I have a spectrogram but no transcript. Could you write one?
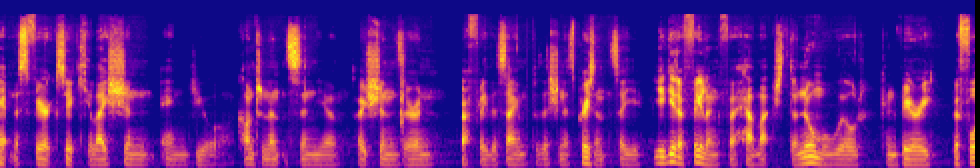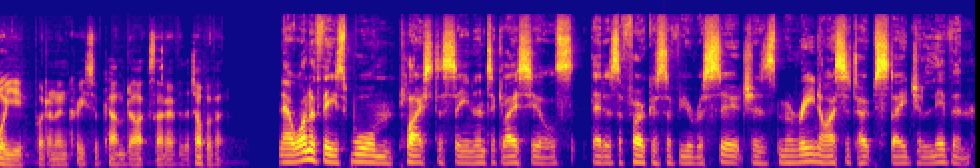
atmospheric circulation and your continents and your oceans are in roughly the same position as present. So you, you get a feeling for how much the normal world can vary before you put an increase of carbon dioxide over the top of it. Now, one of these warm Pleistocene interglacials that is a focus of your research is marine isotope stage 11.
